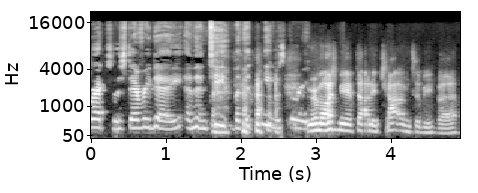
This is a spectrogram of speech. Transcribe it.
breakfast every day, and then tea. But the tea was It great. reminds me of down in Chatham, to be fair.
